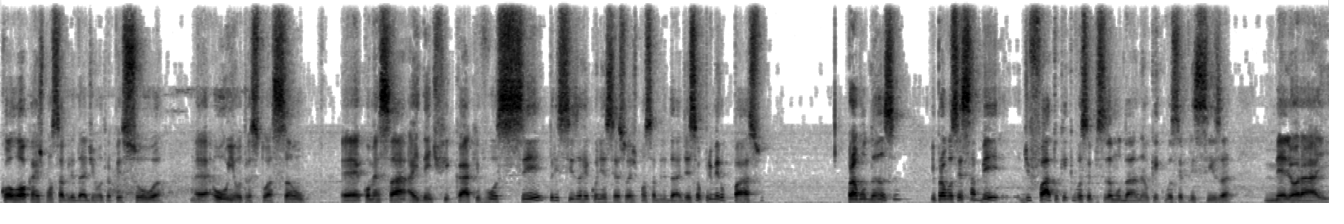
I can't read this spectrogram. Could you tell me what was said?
coloca a responsabilidade em outra pessoa é, ou em outra situação é, começar a identificar que você precisa reconhecer a sua responsabilidade. Esse é o primeiro passo para a mudança e para você saber de fato o que, que você precisa mudar, né? o que, que você precisa melhorar aí.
